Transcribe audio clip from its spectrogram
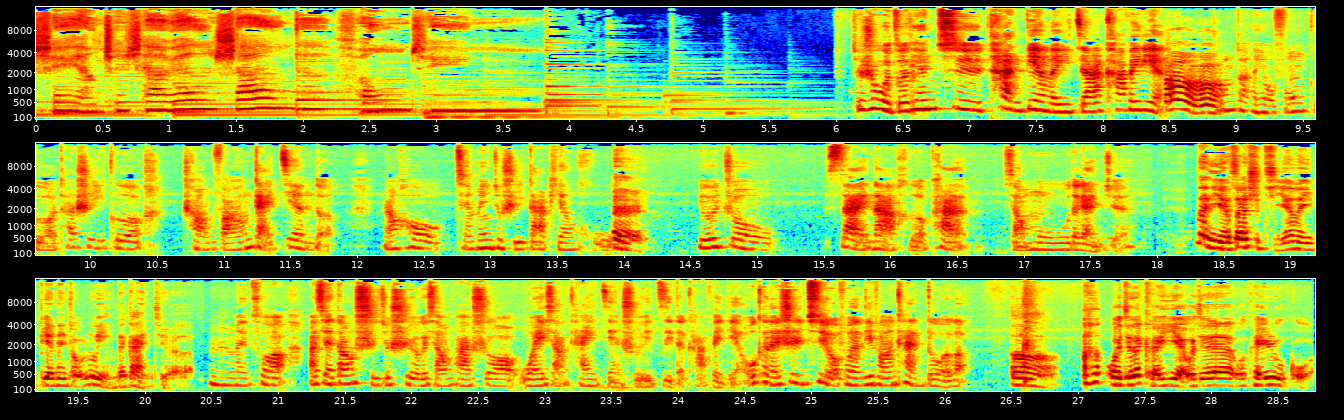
夕阳之下远山的风景。就是我昨天去探店了一家咖啡店，装的很有风格，它是一个厂房改建的，然后前面就是一大片湖，哎，有一种塞纳河畔小木屋的感觉。那你也算是体验了一遍那种露营的感觉了。嗯，没错，而且当时就是有个想法说，我也想开一间属于自己的咖啡店。我可能是去有风的地方看多了。嗯，我觉得可以，我觉得我可以入股。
